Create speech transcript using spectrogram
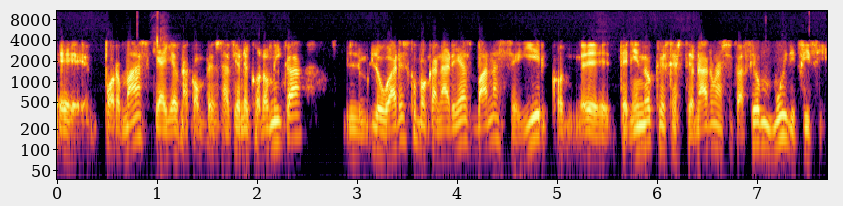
Eh, por más que haya una compensación económica, lugares como Canarias van a seguir eh, teniendo que gestionar una situación muy difícil.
